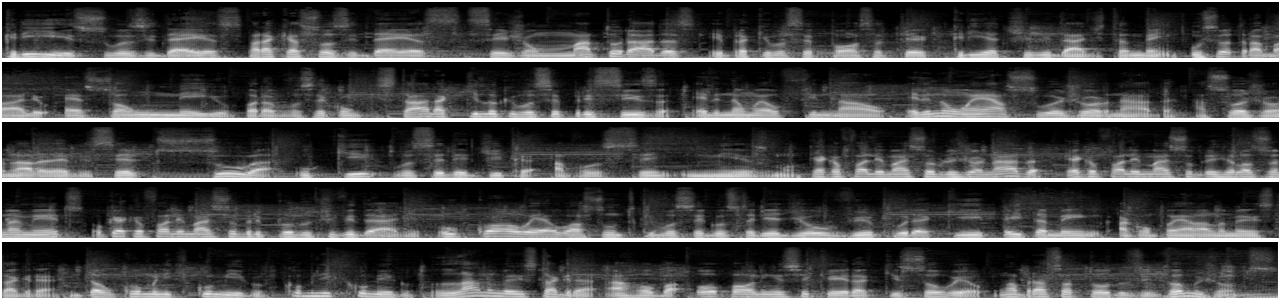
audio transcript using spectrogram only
crie suas ideias, para que as suas ideias sejam maturadas e para que você possa ter criatividade também. O seu trabalho é só um meio para você conquistar aquilo que você precisa. Ele não é o final, ele não é a sua jornada. A sua jornada deve ser sua, o que você dedica a você mesmo. Quer que eu fale mais sobre jornada? Quer que eu fale mais sobre relacionamentos? Ou quer que eu fale mais sobre produtividade? O qual é o assunto que você gostaria de ouvir por aqui e também acompanhar lá no meu Instagram. Então comunique comigo, comunique comigo lá no meu Instagram, arroba o Paulinho Siqueira, que sou eu. Um abraço a todos e vamos juntos.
